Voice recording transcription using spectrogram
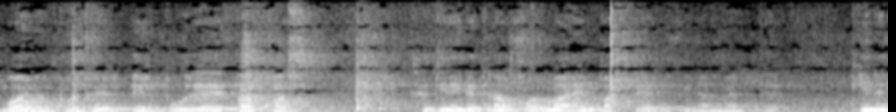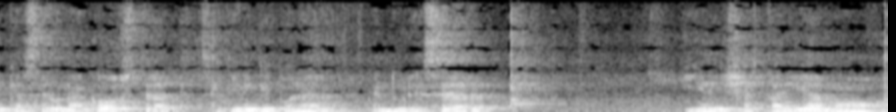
Bueno, porque el puré de papas se tiene que transformar en pastel finalmente. Tiene que hacer una costra, se tiene que poner, endurecer, y ahí ya estaríamos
